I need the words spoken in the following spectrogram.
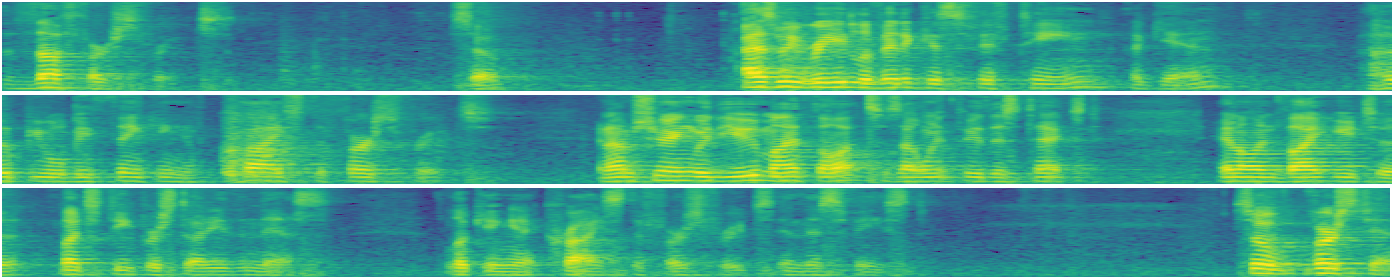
the first fruits. So, as we read Leviticus 15 again, I hope you will be thinking of Christ, the first fruits. And I'm sharing with you my thoughts as I went through this text, and I'll invite you to much deeper study than this, looking at Christ, the first fruits, in this feast. So, verse 10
